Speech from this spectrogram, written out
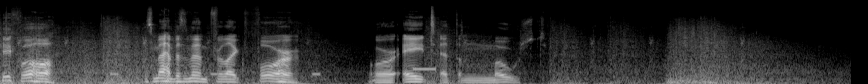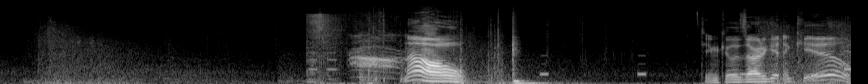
people. This map is meant for like four or eight at the most. No! Team Killer's already getting a kill.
